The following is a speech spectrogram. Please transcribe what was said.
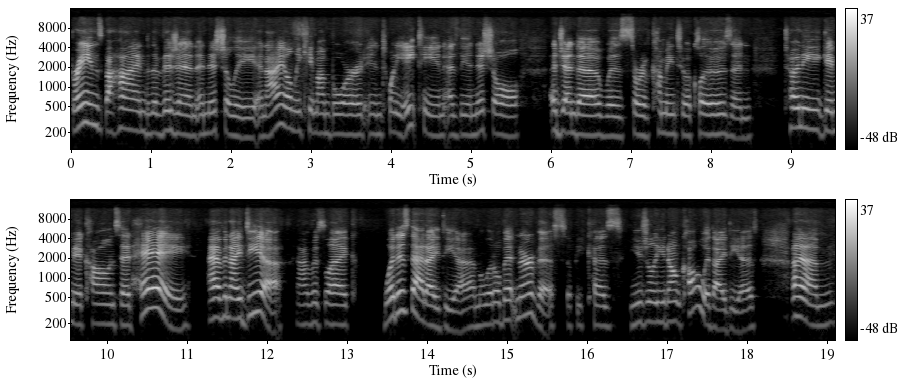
brains behind the vision initially, and I only came on board in 2018 as the initial agenda was sort of coming to a close. And Tony gave me a call and said, Hey, I have an idea. And I was like, What is that idea? I'm a little bit nervous because usually you don't call with ideas, um,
